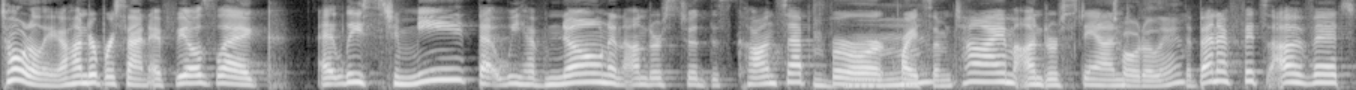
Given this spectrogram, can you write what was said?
Totally, 100%. It feels like at least to me, that we have known and understood this concept mm-hmm. for quite some time, understand totally. the benefits of it.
